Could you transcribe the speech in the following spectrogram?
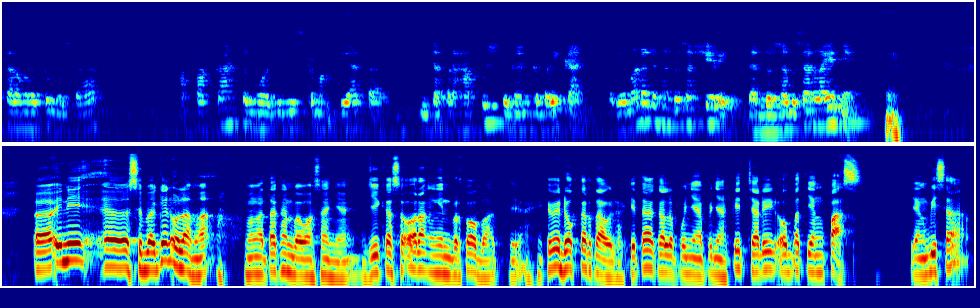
Assalamualaikum Ustaz. Apakah semua jenis kemaksiatan bisa terhapus dengan kebaikan? Bagaimana dengan dosa syirik dan dosa besar lainnya? Hmm. Uh, ini uh, sebagian ulama mengatakan bahwasanya jika seorang ingin bertobat, ya, kita dokter tahu lah. Kita kalau punya penyakit cari obat yang pas, yang bisa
